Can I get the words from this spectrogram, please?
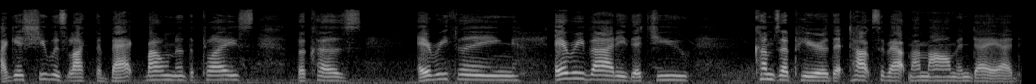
I guess she was like the backbone of the place because everything, everybody that you comes up here that talks about my mom and dad,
